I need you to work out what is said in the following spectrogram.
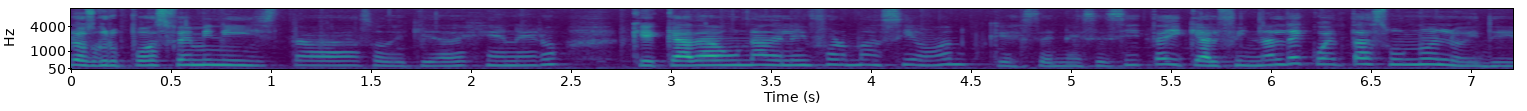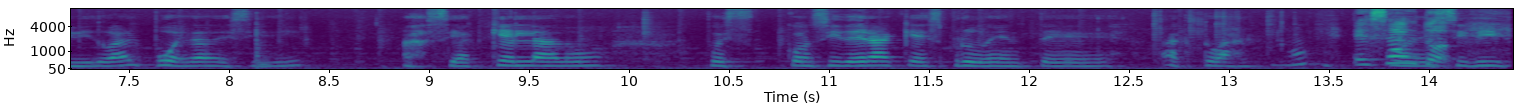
los grupos feministas o de equidad de género, que cada una de la información que se necesita y que al final de cuentas uno en lo individual pueda decidir hacia qué lado pues considera que es prudente actuar, ¿no? Exacto. Y,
